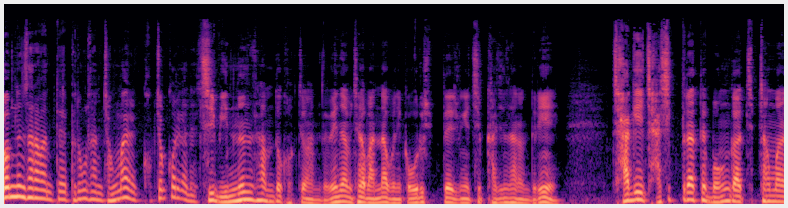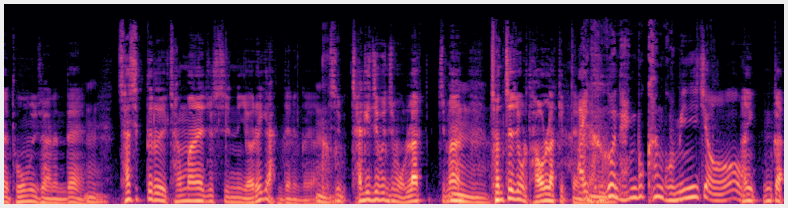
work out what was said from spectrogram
없는 사람한테 부동산 정말 걱정거리가 됐어요. 집 있는 사람도 걱정합니다. 왜냐하면 제가 만나보니까 5, 60대 중에 집 가진 사람들이 자기 자식들한테 뭔가 집 장만에 도움을 줘야 하는데 음. 자식들을 장만해 줄 수 있는 여력이 안 되는 거예요. 음. 집, 자기 집은 좀 올랐지만 음. 전체적으로 다 올랐기 때문에. 아니 그건 행복한 고민이죠. 아니 그러니까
